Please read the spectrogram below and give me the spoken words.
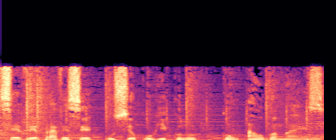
CV para VC, o seu currículo com algo a mais.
